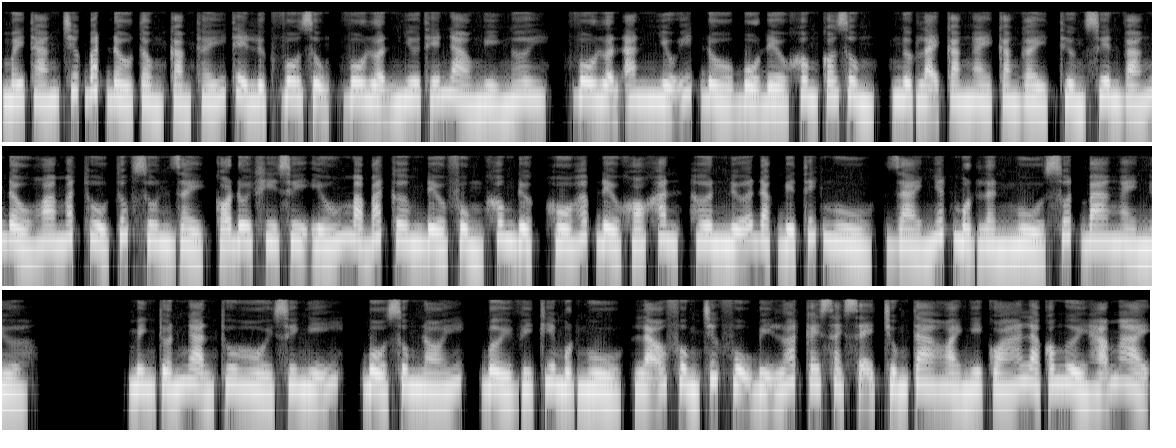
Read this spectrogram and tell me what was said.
mấy tháng trước bắt đầu tổng cảm thấy thể lực vô dụng, vô luận như thế nào nghỉ ngơi, vô luận ăn nhiều ít đồ bổ đều không có dùng, ngược lại càng ngày càng gầy, thường xuyên váng đầu hoa mắt thủ túc run rẩy có đôi khi suy yếu mà bát cơm đều phủng không được, hô hấp đều khó khăn, hơn nữa đặc biệt thích ngủ, dài nhất một lần ngủ suốt ba ngày nửa. Minh Tuấn Ngạn thu hồi suy nghĩ, bổ sung nói, bởi vì kia một ngủ, lão phùng chức vụ bị loát cái sạch sẽ chúng ta hoài nghi quá là có người hãm hại,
